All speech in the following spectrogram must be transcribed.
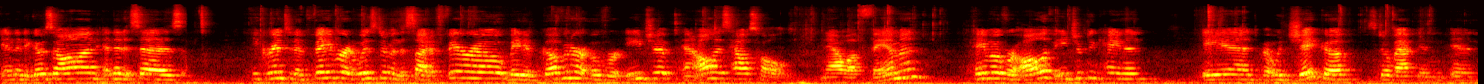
And then it goes on, and then it says, He granted him favor and wisdom in the sight of Pharaoh, made him governor over Egypt and all his household. Now a famine came over all of Egypt and Canaan. And but when Jacob, still back in, in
